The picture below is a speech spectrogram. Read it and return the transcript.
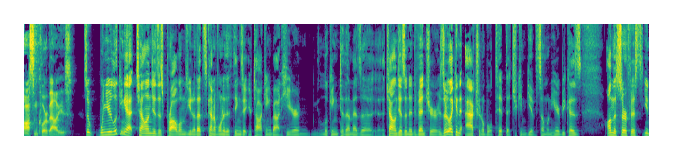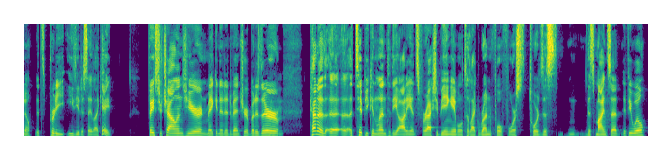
awesome core values. So when you're looking at challenges as problems, you know, that's kind of one of the things that you're talking about here and looking to them as a, a, challenge as an adventure. Is there like an actionable tip that you can give someone here? Because on the surface, you know, it's pretty easy to say like, Hey, face your challenge here and make it an adventure. But is there mm-hmm. kind of a, a tip you can lend to the audience for actually being able to like run full force towards this, this mindset, if you will?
